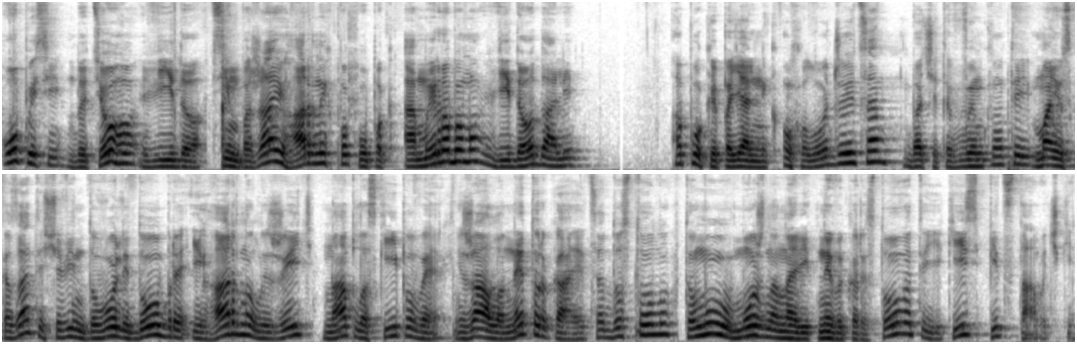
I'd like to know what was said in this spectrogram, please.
описі до цього відео. Всім бажаю гарних покупок, а ми робимо відео далі. А поки паяльник охолоджується, бачите, вимкнутий, маю сказати, що він доволі добре і гарно лежить на пласкій поверхні. Жало не торкається до столу, тому можна навіть не використовувати якісь підставочки.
